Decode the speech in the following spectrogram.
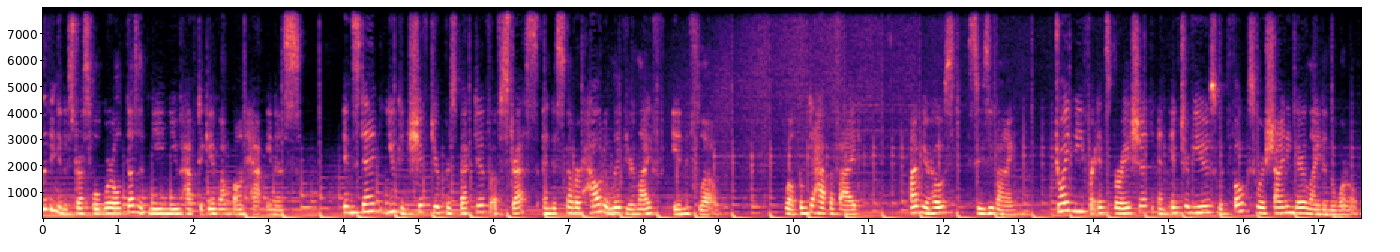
Living in a stressful world doesn't mean you have to give up on happiness. Instead, you can shift your perspective of stress and discover how to live your life in flow. Welcome to Happified. I'm your host, Susie Vine. Join me for inspiration and interviews with folks who are shining their light in the world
